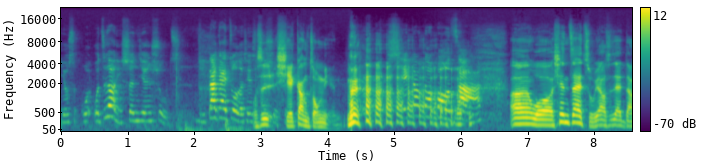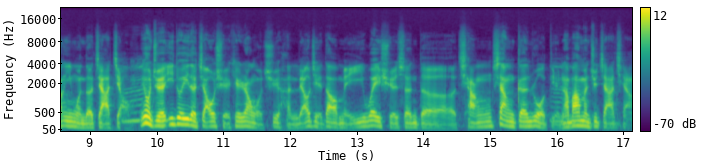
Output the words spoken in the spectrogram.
有什？我我知道你身兼数职。你大概做了些什么？我是斜杠中年，斜杠到爆炸。嗯，我现在主要是在当英文的家教，嗯、因为我觉得一对一的教学可以让我去很了解到每一位学生的强项跟弱点，嗯、然后帮他们去加强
